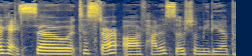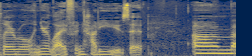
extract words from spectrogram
Okay, so to start off, how does social media play a role in your life and how do you use it? Um,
